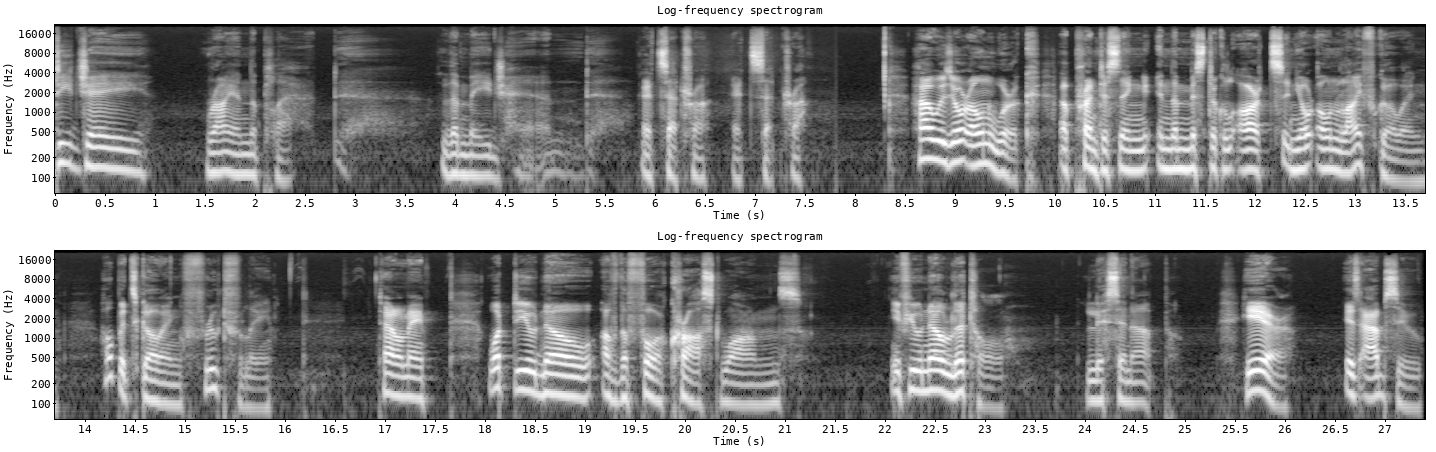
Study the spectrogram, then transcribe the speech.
DJ Ryan the Plaid, the Mage Hand, etc., etc. How is your own work, apprenticing in the mystical arts in your own life going? Hope it's going fruitfully. Tell me, what do you know of the four crossed wands? If you know little, listen up. Here is Absu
